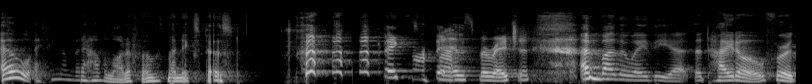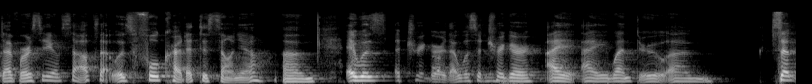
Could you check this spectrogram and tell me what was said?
Oh, I think I'm going to have a lot of fun with my next post. Thanks for the inspiration. And by the way, the uh, the title for diversity of socks that was full credit to Sonia. Um, it was a trigger. That was a trigger I I went through. Um, so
